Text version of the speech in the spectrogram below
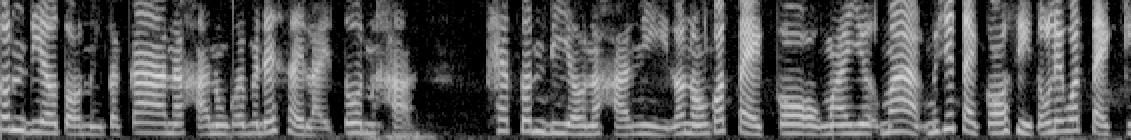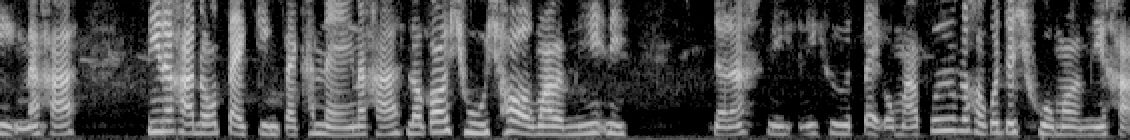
ต้นเดียวต่อหนึ่งตะกร้านะคะ น้องก้อยไม่ได้ใส่หลายต้นค่ะ แค่ต้นเดียวนะคะ นี่แล้วน้องก็แตกกอออกมาเยอะมาก ไม่ใช่แตกกอสิต้องเรียกว่าแตกกิ่งนะคะ นี่นะคะ น้องแตกกิ่งแตกแขนงนะคะ แล้วก็ชูช่อออกมาแบบนี้นี่ เดี๋ยวนะนี่นนี้คือแตกออกมาปุ๊บแล้วเขาก็จะชูออกมาแบบนี้ค่ะ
